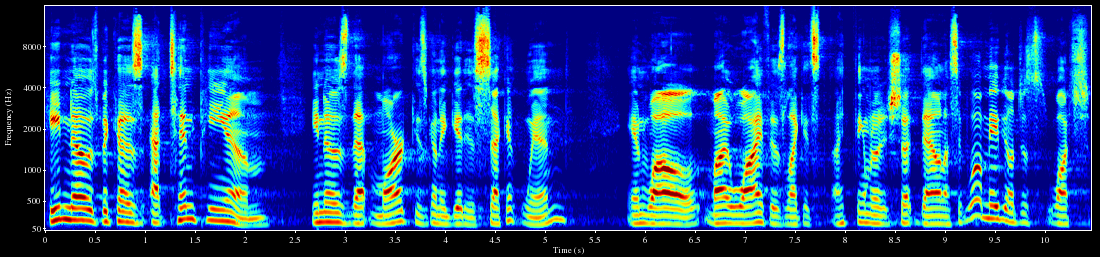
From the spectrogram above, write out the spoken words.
he knows because at 10 p.m., he knows that Mark is to get his second wind. And while my wife is like, it's, I think I'm going to shut down, I said, well, maybe I'll just watch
